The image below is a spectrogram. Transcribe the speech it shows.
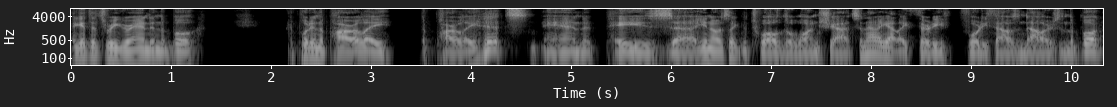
I get the three grand in the book. I put in the parlay. The parlay hits and it pays, uh, you know, it's like a 12 to 1 shot. So now I got like 30, $40,000 in the book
